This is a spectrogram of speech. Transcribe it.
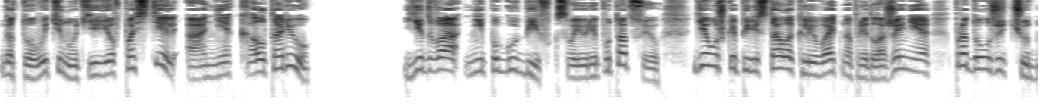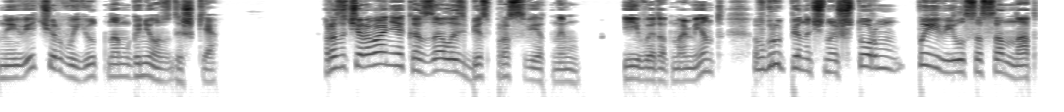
готовы тянуть ее в постель, а не к алтарю. Едва не погубив свою репутацию, девушка перестала клевать на предложение продолжить чудный вечер в уютном гнездышке. Разочарование казалось беспросветным. И в этот момент в группе «Ночной шторм» появился сонат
